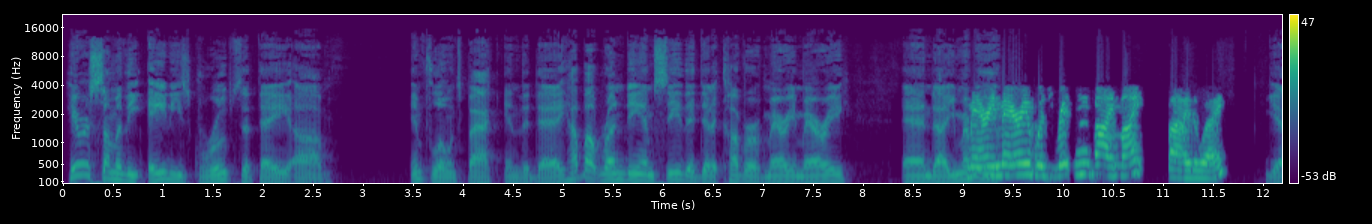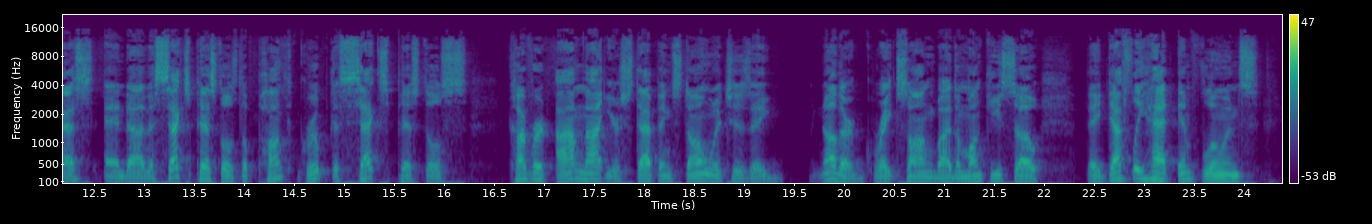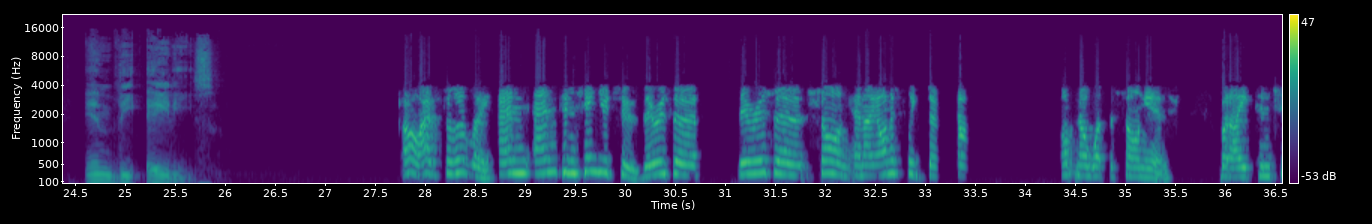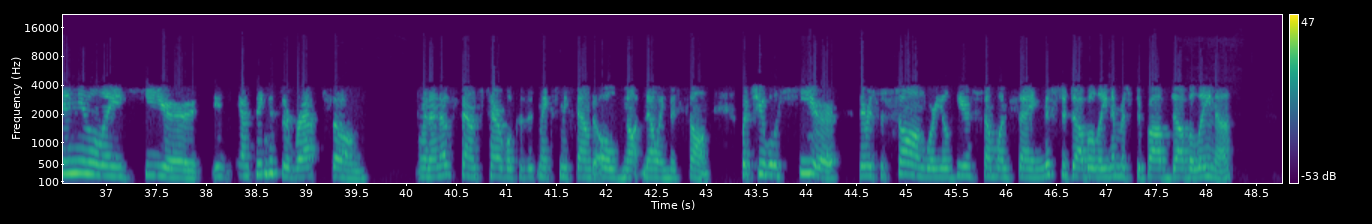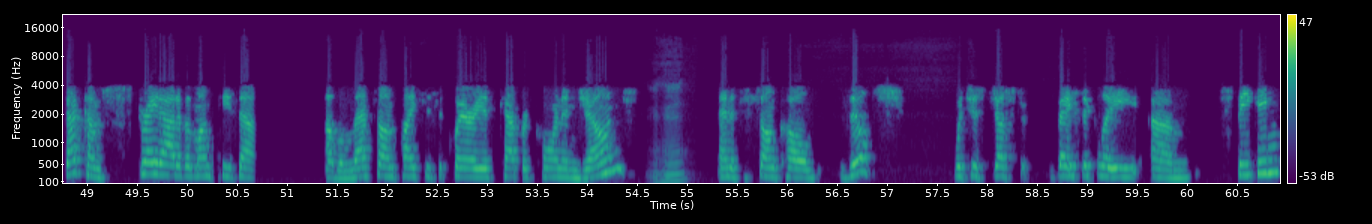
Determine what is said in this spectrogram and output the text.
here are some of the 80s groups that they uh, influenced back in the day. How about run dmc they did a cover of mary mary. And uh, you remember Mary the- Mary was written by Mike, by the way. Yes, and uh, the Sex Pistols, the punk group, the Sex Pistols, covered "I'm Not Your Stepping Stone," which is a another great song by the Monkees. So they definitely had influence in the '80s. Oh, absolutely, and and continue to. There is a there is a song, and I honestly don't, don't know what the song is, but I continually hear. I think it's a rap song, and I know it sounds terrible because it makes me sound old not knowing this song. But you will hear there is a song where you'll hear someone saying, "Mr. Dobalina, Mr. Bob Dobalina." That comes straight out of a Monkees' album. That's on Pisces, Aquarius, Capricorn, and Jones, hmm and it's a song called Zilch, which is just basically um, speaking.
